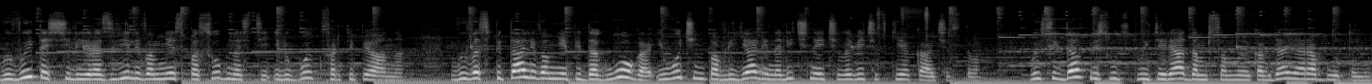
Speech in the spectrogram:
Вы вытащили и развили во мне способности и любовь к фортепиано. Вы воспитали во мне педагога и очень повлияли на личные человеческие качества. Вы всегда присутствуете рядом со мной, когда я работаю.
